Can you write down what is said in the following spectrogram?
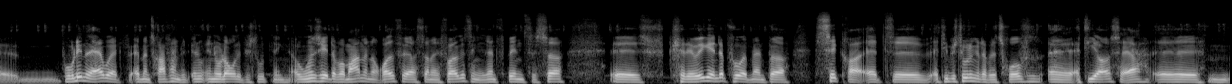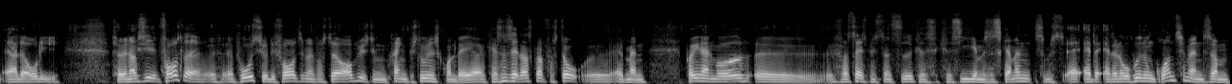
Øhm, problemet er jo, at, at man træffer en, en ulovlig beslutning. Og uanset hvor meget man rådfører sig med Folketinget i den forbindelse, så øh, kan det jo ikke ændre på, at man bør sikre, at, øh, at de beslutninger, der bliver truffet, øh, at de også er, øh, er lovlige. Så jeg vil nok sige, at forslaget er positivt i forhold til, at man får større oplysning omkring beslutningsgrundlag. Og jeg kan sådan set også godt forstå, øh, at man på en eller anden måde øh, statsministerens side kan, kan sige, jamen så skal man, som, er, er, der, er der overhovedet nogen grund til, at man som,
